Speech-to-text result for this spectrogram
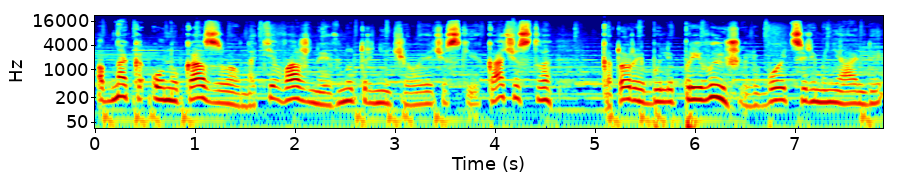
однако Он указывал на те важные внутренние человеческие качества, которые были превыше любой церемониальной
